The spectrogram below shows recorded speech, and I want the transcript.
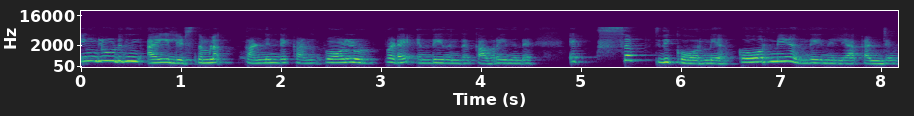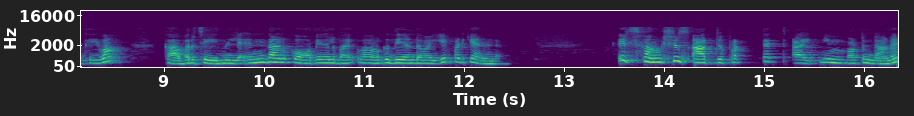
ഇൻക്ലൂഡിങ് ഐ ലിഡ്സ് നമ്മളെ കണ്ണിന്റെ കൺപോളിൽ ഉൾപ്പെടെ എന്ത് ചെയ്യുന്നുണ്ട്? കവർ ചെയ്യുന്നുണ്ട്. എക്സെപ്റ്റ് ദി കോർണിയ കോർണിയ എന്ത് ചെയ്യുന്നില്ല? കൺജങ്ടൈവ കവർ ചെയ്യുന്നില്ല. എന്താണ് കോർണിയ നമുക്ക് എന്ത് ചെയ്യേണ്ട? വഴിയെ പഠിക്കാനുണ്ട്. Its functions are to protect eye important ആണ്.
